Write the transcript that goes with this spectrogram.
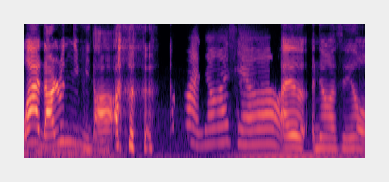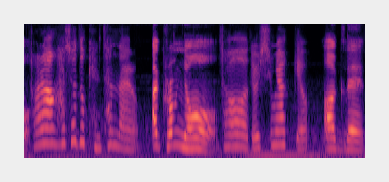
와 나루님이다 아, 안녕하세요. 아유 안녕하세요 저랑 하셔도 괜찮나요? 아 그럼요 저 열심히 할게요. 아네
